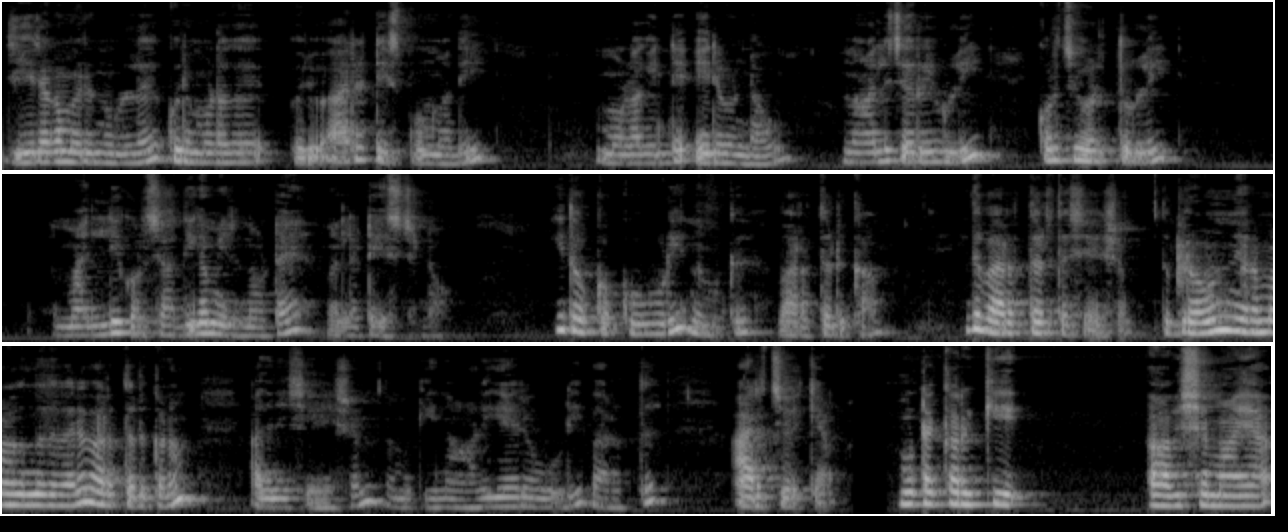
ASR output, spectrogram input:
ജീരകം ഒരു നുള്ള് കുരുമുളക് ഒരു അര ടീസ്പൂൺ മതി. മുളകിന്റെ എരിവുണ്ടാവും. നാല് ചെറിയ ഉള്ളി കുറച്ച് വെളുത്തുള്ളി മല്ലി കുറച്ച് അധികം ഇരുന്നോട്ടെ നല്ല ടേസ്റ്റ് ഉണ്ടാവും. ഇതൊക്കെ കൂടി നമുക്ക് വറുത്തെടുക്കാം. ഇത് വറുത്തെടുത്ത ശേഷം ഇത് ബ്രൗൺ നിറമാകുന്നത് വരെ വറുത്തെടുക്കണം. അതിനുശേഷം നമുക്ക് ഈ നാളികേരം കൂടി വറുത്ത് അരച്ച് വയ്ക്കാം മുട്ടക്കറിക്ക് ആവശ്യമായ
